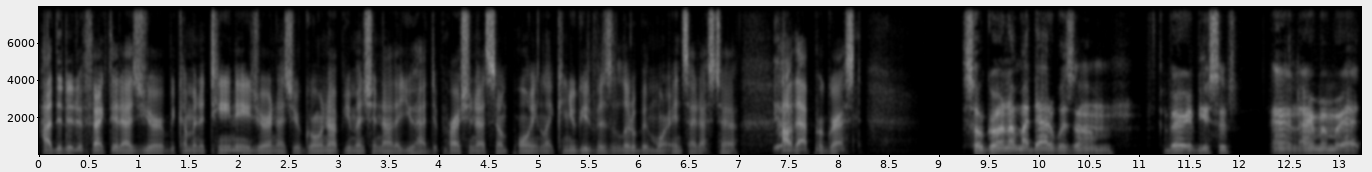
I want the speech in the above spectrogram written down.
How did it affect it as you're becoming a teenager and as you're growing up? You mentioned now that you had depression at some point. Like can you give us a little bit more insight as to how that progressed? So growing up, my dad was um very abusive, and I remember at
